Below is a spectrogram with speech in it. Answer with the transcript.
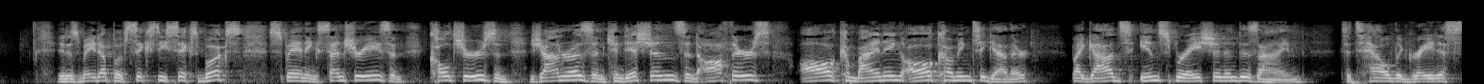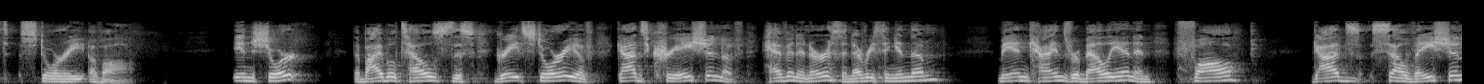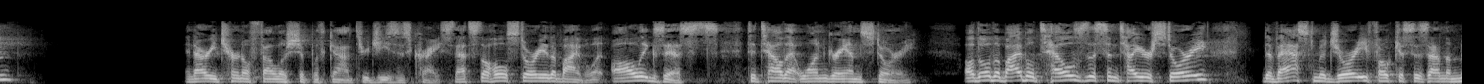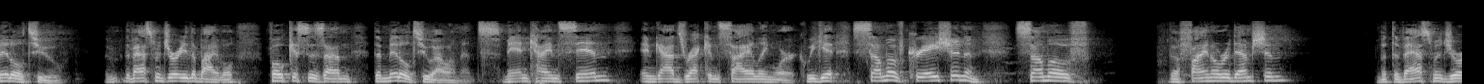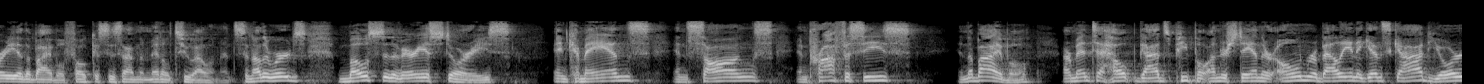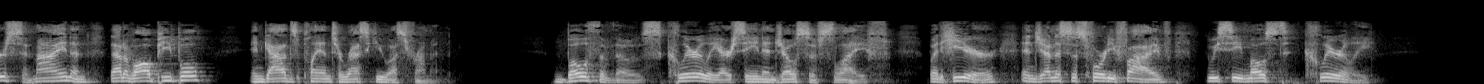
It is made up of 66 books spanning centuries and cultures and genres and conditions and authors, all combining, all coming together by God's inspiration and design to tell the greatest story of all. In short, the Bible tells this great story of God's creation of heaven and earth and everything in them, mankind's rebellion and fall, God's salvation and our eternal fellowship with God through Jesus Christ. That's the whole story of the Bible. It all exists to tell that one grand story. Although the Bible tells this entire story, the vast majority focuses on the middle two the vast majority of the Bible focuses on the middle two elements mankind's sin and God's reconciling work. We get some of creation and some of the final redemption, but the vast majority of the Bible focuses on the middle two elements. In other words, most of the various stories and commands and songs and prophecies in the Bible are meant to help God's people understand their own rebellion against God, yours and mine and that of all people, and God's plan to rescue us from it. Both of those clearly are seen in Joseph's life. But here in Genesis 45, we see most clearly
